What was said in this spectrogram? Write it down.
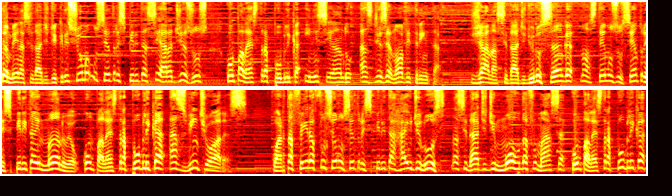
Também na cidade de Criciúma, o Centro Espírita Seara de Jesus, com palestra pública iniciando às 19h30. Já na cidade de Uruçanga, nós temos o Centro Espírita Emmanuel, com palestra pública às 20 horas. Quarta-feira funciona o Centro Espírita Raio de Luz, na cidade de Morro da Fumaça, com palestra pública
